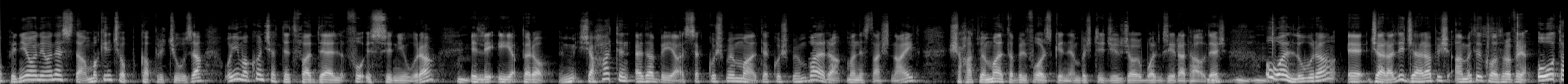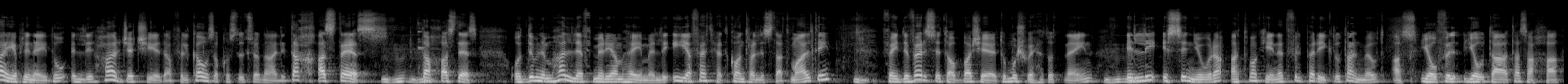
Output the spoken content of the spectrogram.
opinjoni onesta, ma kinitx kapriċċuża u jien ma kontx qed nitfaddel fuq is-sinjura illi hija, però xi ħadd inqeda biha, hekk hux minn Malta, hekk hux minn barra, ma nistax ngħid, Xi ħadd minn Malta bilfors kien hemm biex tiġi ġewwa l-gżira ta' Għawdex. U allura ġara li ġara biex qamet il-kontroverja. U tajjeb li ngħidu li ħarġet xhieda fil-kawża kostituzzjonali tagħha stess, tagħha stess, quddiem l-Imħallef Miriam Hamel li hija fetħet kontra l-Istat Malti, fejn diversi tobba xehdu mhux wieħed u tnejn illi s-sinjura qatt ma kienet fil-periklu tal-mewt jew ta' saħħa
